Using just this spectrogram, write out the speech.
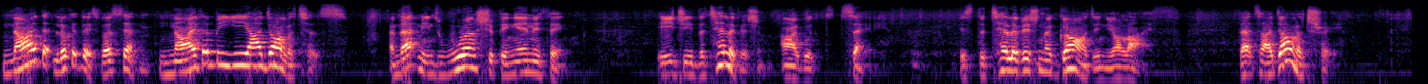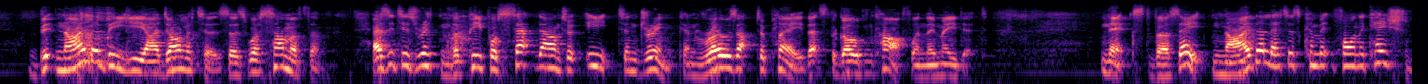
Neither, look at this, verse 7. Neither be ye idolaters. And that means worshipping anything. E.g., the television, I would say. Is the television a god in your life? That's idolatry. But neither be ye idolaters, as were some of them. As it is written, the people sat down to eat and drink and rose up to play. That's the golden calf when they made it. Next, verse 8 Neither let us commit fornication,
